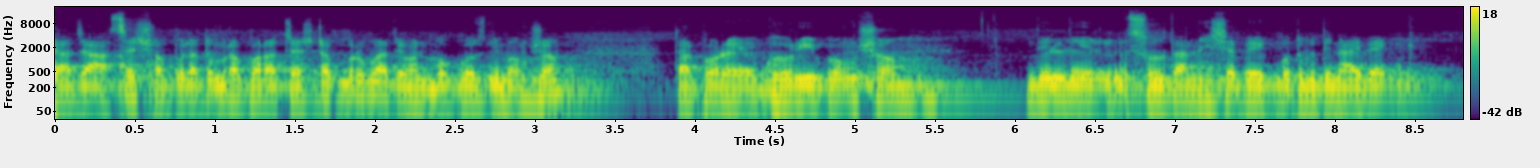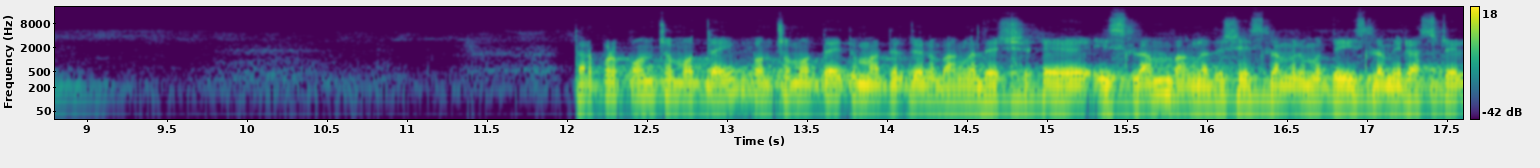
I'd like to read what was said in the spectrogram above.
যা যা আছে সবগুলো তোমরা পড়ার চেষ্টা করবা, যেমন বগজনি বংশ তারপরে ঘুরি বংশ দিল্লির সুলতান হিসেবে কুতুবুদ্দিন আইবেক তারপর পঞ্চম অধ্যায়। পঞ্চম অধ্যায় তোমাদের জন্য বাংলাদেশ ইসলাম। বাংলাদেশে ইসলামের মধ্যে ইসলামী রাষ্ট্রের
